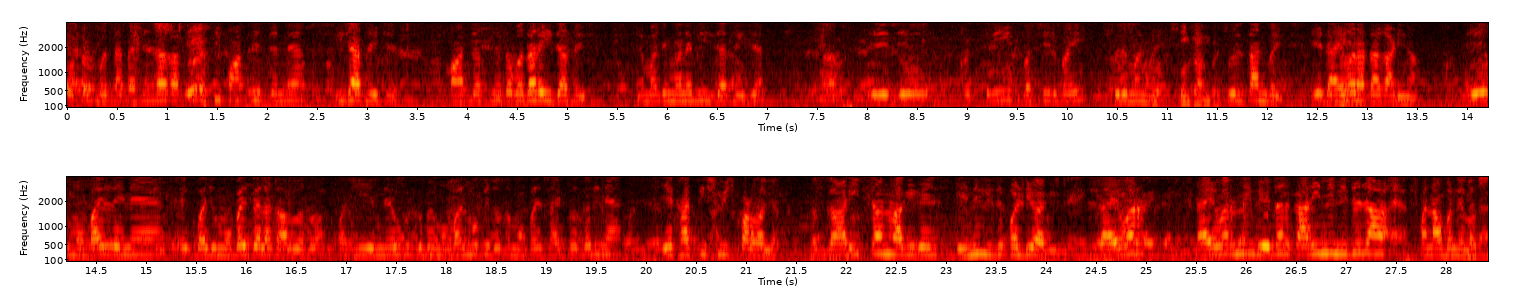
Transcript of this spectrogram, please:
ટોટલ બધા પેસેન્જર હતા. ત્રીસથી પાંત્રીસ જણને ઈજા થઈ છે. પાંચ દસને તો વધારે ઈજા થઈ છે. એમાંથી મને બી ઈજા થઈ છે. એ જે ખત્રી બશીરભાઈ સુલેમાનભાઈ. સુલતાનભાઈ. સુલતાનભાઈ. એ ડ્રાઈવર હતા ગાડીના. એ મોબાઈલ લઈને એક બાજુ મોબાઈલ પહેલાં ચાલુ હતો. પછી એમને એવું કર્યું કે ભાઈ મોબાઈલ મૂકી દો તો મોબાઈલ સાઈડ પર કરીને એક હાથથી સ્વિચ પાડવા ગયા. ગાડી ટર્ન વાગી ગઈ. એની લીધે પલટી વાગી ગઈ. ડ્રાઈવર ડ્રાઈવરની બેદરકારીને લીધે જ બનાવ બનેલો છે.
